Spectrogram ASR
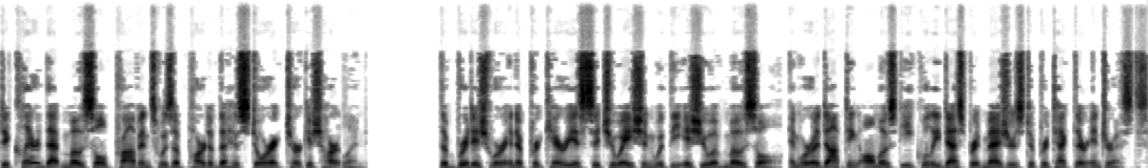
declared that Mosul province was a part of the historic Turkish heartland. The British were in a precarious situation with the issue of Mosul, and were adopting almost equally desperate measures to protect their interests.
